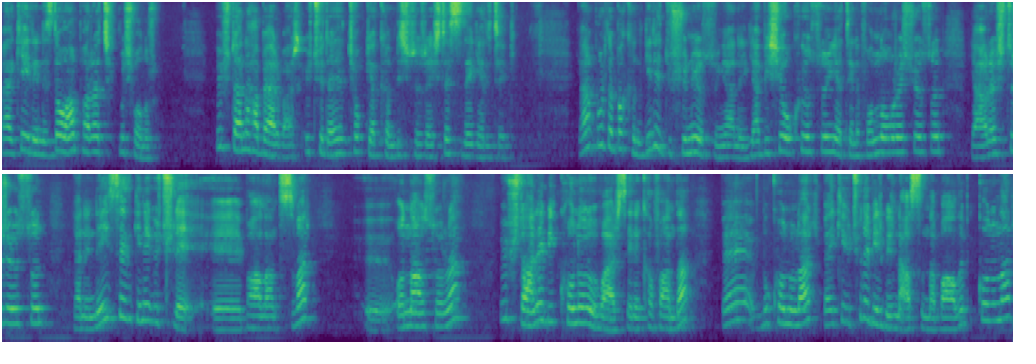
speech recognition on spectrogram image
belki elinizde o an para çıkmış olur. Üç tane haber var. Üçü de çok yakın bir süreçte size gelecek. Ya burada bakın yine düşünüyorsun yani ya bir şey okuyorsun ya telefonla uğraşıyorsun ya araştırıyorsun. Yani neyse yine üçle e, bağlantısı var. E, ondan sonra üç tane bir konu var senin kafanda ve bu konular belki üçü de birbirine aslında bağlı bir konular.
